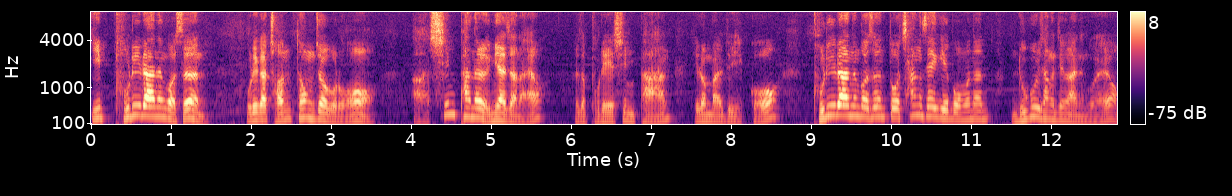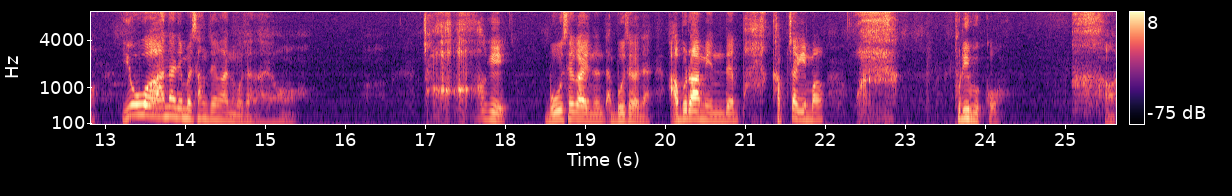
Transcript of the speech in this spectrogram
이 불이라는 것은 우리가 전통적으로 아, 심판을 의미하잖아요. 그래서 불의 심판 이런 말도 있고 불이라는 것은 또 창세기에 보면은 누굴 상징하는 거예요? 여호와 하나님을 상징하는 거잖아요. 저기 모세가 있는 아, 모세가 아니라 아브라함이 있는데 막 갑자기 막 확 불이 붙고 어,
